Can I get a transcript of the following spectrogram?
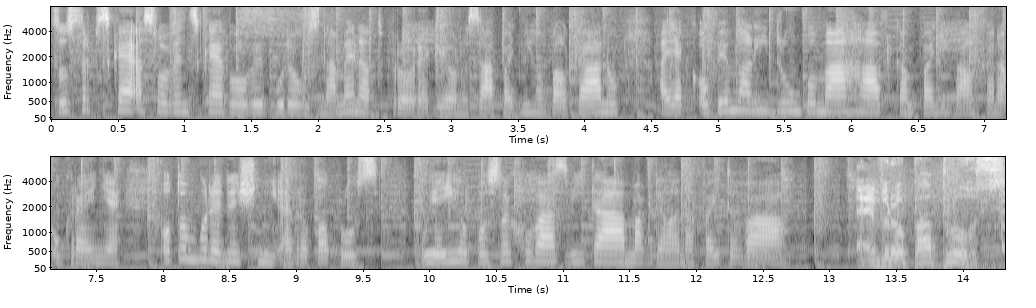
Co srbské a slovinské volby budou znamenat pro region západního Balkánu a jak oběma lídrům pomáhá v kampani Válka na Ukrajině, o tom bude dnešní Evropa Plus. U jejího poslechu vás vítá Magdalena Fajtová. Evropa Plus.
